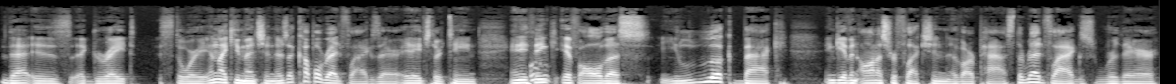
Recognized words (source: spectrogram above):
That is a great story. And like you mentioned, there's a couple red flags there at age 13. And I think if all of us you look back and give an honest reflection of our past, the red flags were there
